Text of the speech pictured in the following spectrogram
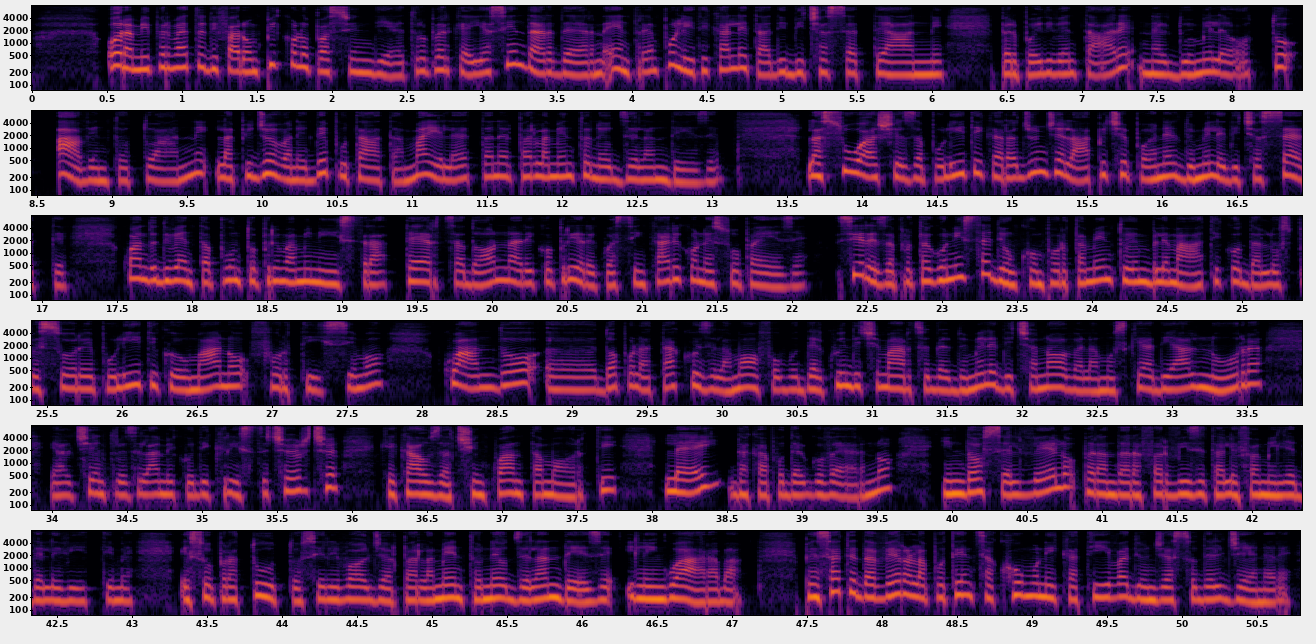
Ora mi permetto di fare un piccolo passo indietro perché Jacinda Ardern entra in politica all'età di 17 anni, per poi diventare, nel 2008, ha 28 anni, la più giovane deputata mai eletta nel Parlamento neozelandese. La sua ascesa politica raggiunge l'apice poi nel 2017, quando diventa appunto prima ministra, terza donna a ricoprire questo incarico nel suo paese. Si è resa protagonista di un comportamento emblematico dallo spessore politico e umano fortissimo, quando, eh, dopo l'attacco islamofobo del 15 marzo del 2019 alla moschea di Al-Nur e al centro islamico di Christchurch, che causa 50 morti, lei, da capo del governo, indossa il velo per andare a far visita alle famiglie delle vittime e soprattutto si rivolge al Parlamento neozelandese in lingua araba. Pensate davvero alla potenza comunicativa di un gesto del genere.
